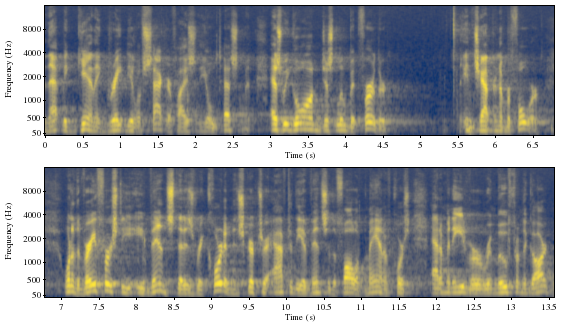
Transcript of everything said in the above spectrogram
And that began a great deal of sacrifice in the Old Testament. As we go on just a little bit further, in chapter number four, one of the very first events that is recorded in Scripture after the events of the fall of man, of course, Adam and Eve were removed from the garden.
